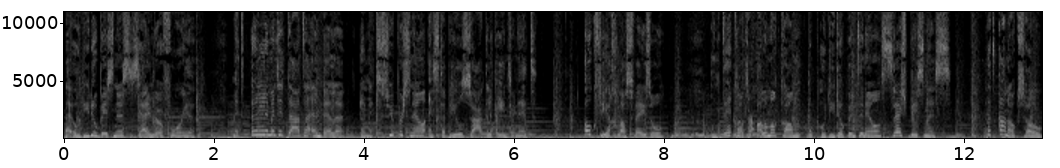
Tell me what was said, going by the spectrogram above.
bij Odido Business zijn we er voor je... Met unlimited data en bellen en met supersnel en stabiel zakelijk internet. Ook via glasvezel. Ontdek wat er allemaal kan op odido.nl slash business. Het kan ook zo.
